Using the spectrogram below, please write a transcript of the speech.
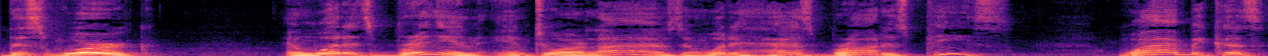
this work and what it's bringing into our lives and what it has brought is peace. Why? Because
